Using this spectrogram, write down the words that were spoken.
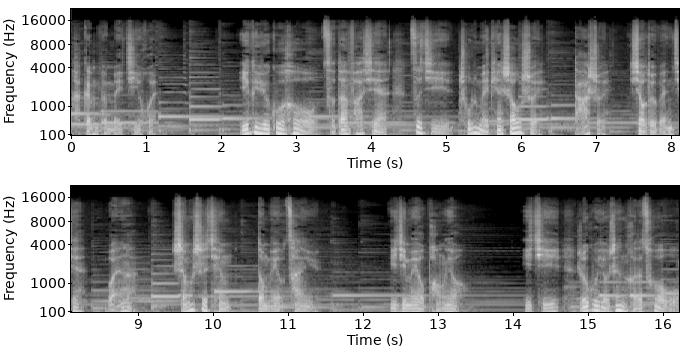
还根本没机会。一个月过后，子弹发现自己除了每天烧水、打水、校对文件、文案，什么事情都没有参与，以及没有朋友，以及如果有任何的错误，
